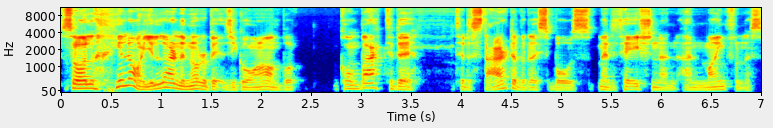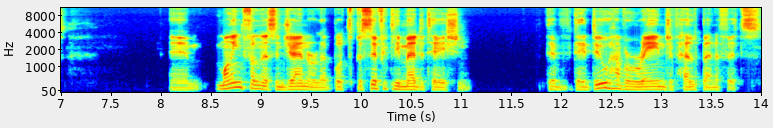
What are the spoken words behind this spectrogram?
so you know you learn another bit as you go on but going back to the to the start of it i suppose meditation and, and mindfulness um, mindfulness in general but specifically meditation they, they do have a range of health benefits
